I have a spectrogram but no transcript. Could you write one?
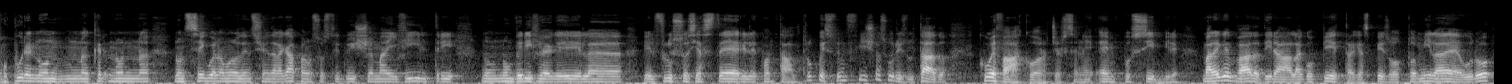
oppure non, non, non, segue la manutenzione della cappa, non sostituisce mai i filtri, non, non verifica che il, il, flusso sia sterile e quant'altro, questo inficia sul risultato. Come fa a accorgersene? È impossibile. Male che vada dirà alla coppietta che ha speso 8.000 euro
